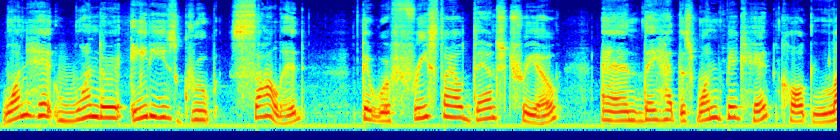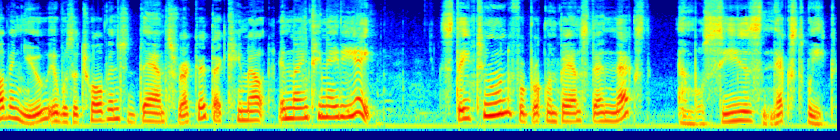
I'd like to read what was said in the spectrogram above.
one hit wonder 80s group Solid. They were freestyle dance trio and they had this one big hit called Loving You. It was a 12 inch dance record that came out in 1988. Stay tuned for Brooklyn Bandstand next, and we'll see you next week.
